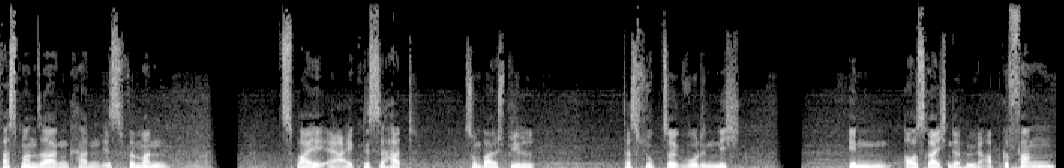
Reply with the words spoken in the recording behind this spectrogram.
was man sagen kann, ist, wenn man zwei Ereignisse hat, zum Beispiel das Flugzeug wurde nicht in ausreichender Höhe abgefangen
